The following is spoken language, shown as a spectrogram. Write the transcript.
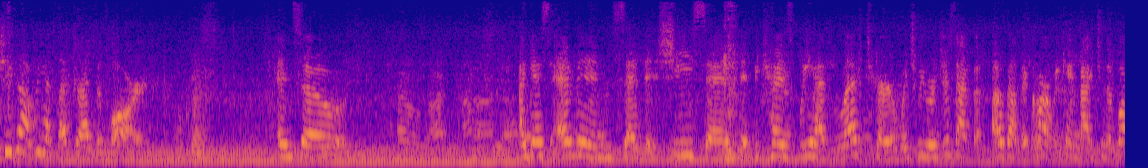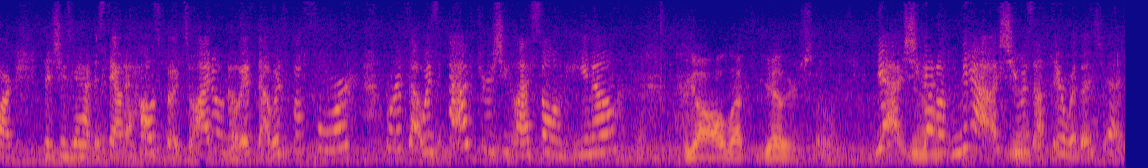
She thought we had left her at the bar. And so I guess Evan said that she said that because we had left her, which we were just at the, about the car, we came back to the bar, that she's gonna have to stay on a houseboat. So I don't know if that was before or if that was after she last saw me. You know? We all left together, so Yeah, she got up. Yeah, she was up there with us. Yes.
